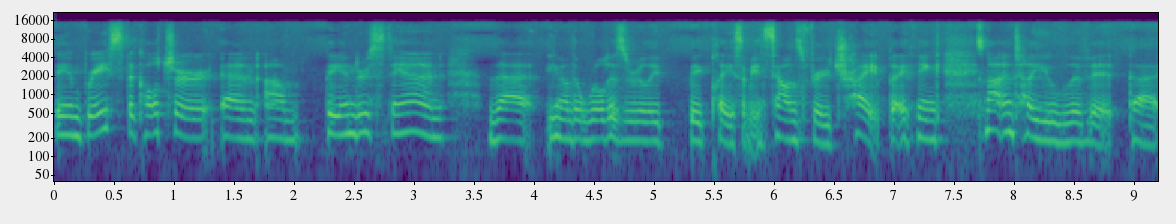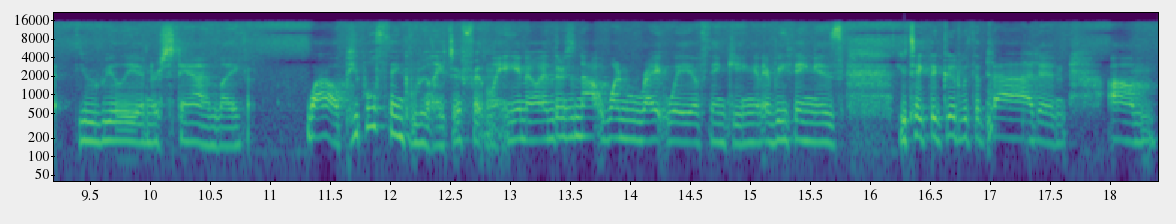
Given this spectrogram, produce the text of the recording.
They embrace the culture and um, they understand that you know the world is a really big place. I mean, it sounds very trite, but I think it's not until you live it that you really understand. Like, wow, people think really differently, you know, and there's not one right way of thinking, and everything is you take the good with the bad, and um,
